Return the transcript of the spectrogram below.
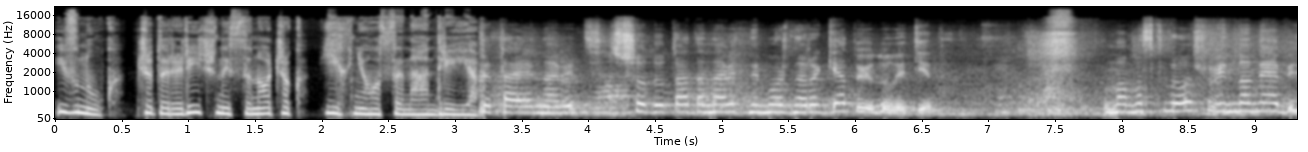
і внук, чотирирічний синочок їхнього сина Андрія. Питає навіть, що до тата навіть не можна ракетою долетіти. Мама сказала, що він на небі.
